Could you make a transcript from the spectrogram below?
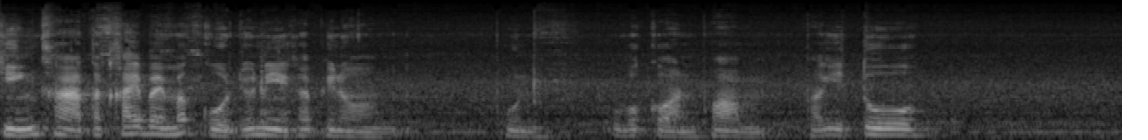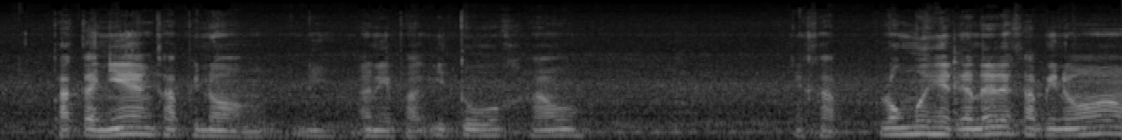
ขิงขาตะไคร้ใบมะกรูดอยู่นี่ครับพี่น้องพุ่น อุปกรณ์พร้อมผักอีตูผักกระแยงครับพี่น้องนี่อันนี้ผักอีตูเขานี่ครับ ลงมือเห็ดกันได้เลยครับพี่น้อง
